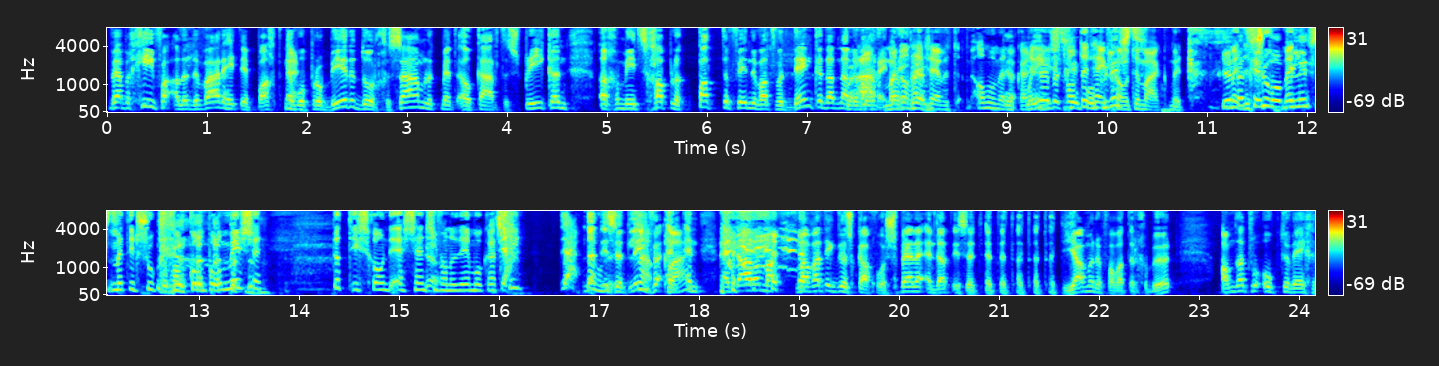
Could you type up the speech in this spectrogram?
we hebben geven alle de waarheid in pacht. En we proberen door gezamenlijk met elkaar te spreken een gemeenschappelijk pad te vinden wat we denken dat naar de Maar, waarheid maar dan zijn we het allemaal met Ja, elkaar maar jij eens. Want geen dit heeft gewoon te maken met, met, geen zoek- met, populist. met dit zoeken van compromissen. Dat is gewoon de essentie van de democratie. Ja, dat is het leven. Nou, en, en, en daarom, maar, maar wat ik dus kan voorspellen, en dat is het, het, het, het, het, het jammere van wat er gebeurt. Omdat we ook te weinig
